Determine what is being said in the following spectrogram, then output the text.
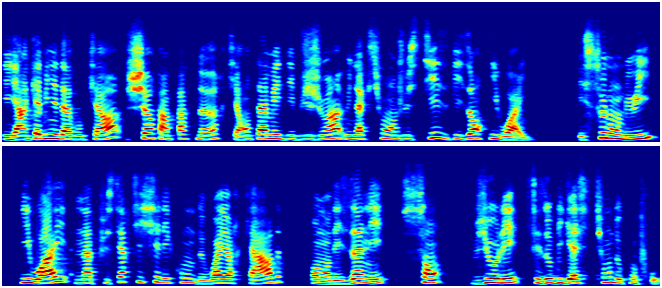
Et il y a un cabinet d'avocats, Shirt Partner, qui a entamé début juin une action en justice visant EY. Et selon lui, EY n'a pu certifier les comptes de Wirecard pendant des années sans violer ses obligations de contrôle.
